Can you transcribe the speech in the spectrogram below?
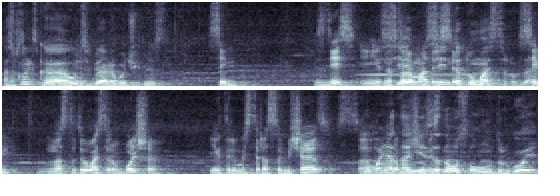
А сколько у тебя рабочих мест? Семь. Здесь и на втором адресе. Семь тату-мастеров, да? Семь. У нас тату-мастеров больше. Некоторые мастера совмещают. с, Ну а, понятно, они из одного салона в другой.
